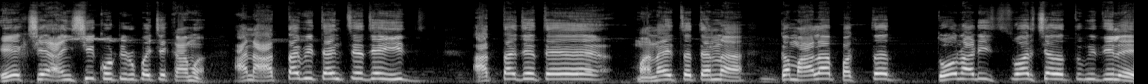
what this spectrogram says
एकशे ऐंशी कोटी रुपयाचे कामं. आणि आत्ता बी त्यांचे जे ही आत्ता जे ते म्हणायचं त्यांना का मला फक्त दोन अडीच वर्ष तुम्ही दिले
